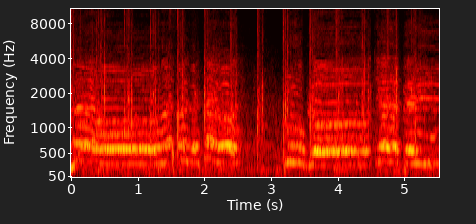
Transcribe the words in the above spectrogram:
Mais on reste des terres pour bloquer le pays.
